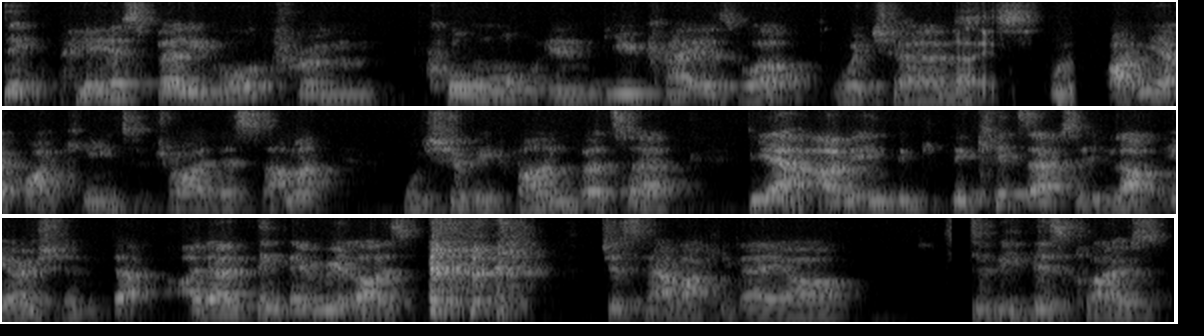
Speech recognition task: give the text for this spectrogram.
Dick Pierce belly board from Cornwall in UK as well, which um, nice. we're quite yeah quite keen to try this summer, which should be fun. But uh, yeah, I mean the, the, kids absolutely love the ocean. That I don't think they realise just how lucky they are to be this close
